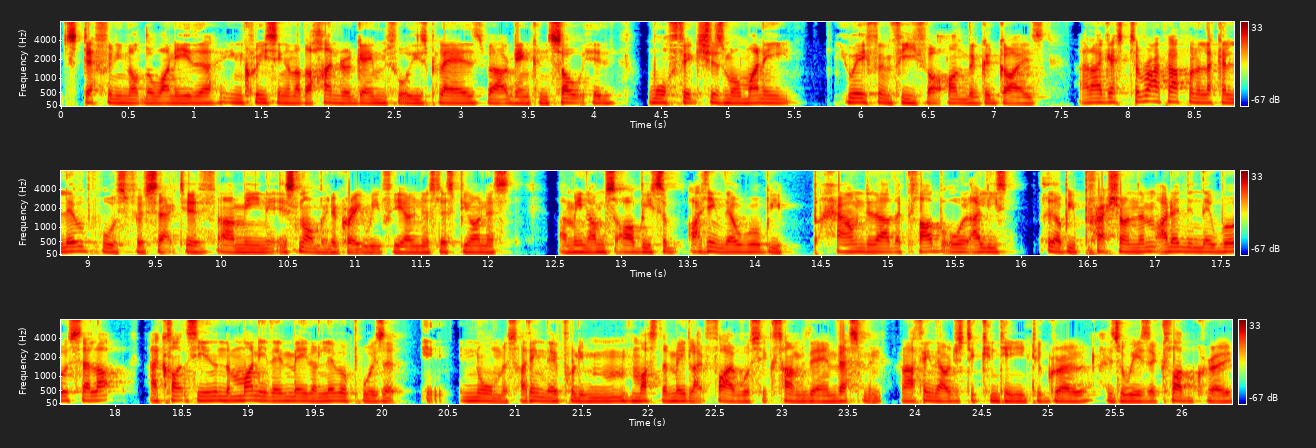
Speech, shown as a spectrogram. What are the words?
It's definitely not the one either. Increasing another 100 games for all these players without getting consulted, more fixtures, more money. UEFA and FIFA aren't the good guys. And I guess to wrap up on like a Liverpool's perspective, I mean, it's not been a great week for the owners, let's be honest. I mean, I'm, I'll be, I think they will be hounded out of the club, or at least there'll be pressure on them. I don't think they will sell up. I can't see. The money they've made on Liverpool is enormous. I think they probably must have made like five or six times their investment. And I think they'll just continue to grow as we as a club grow.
